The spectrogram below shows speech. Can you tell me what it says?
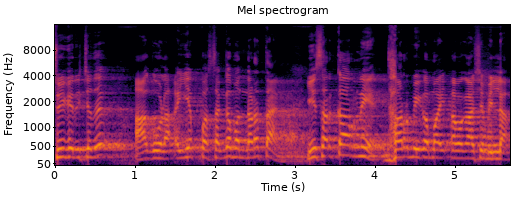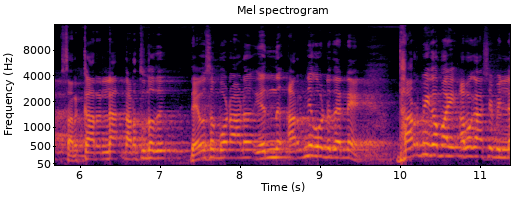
സ്വീകരിച്ചത്. ആഗോള അയ്യപ്പ സംഗമം നടത്താൻ ഈ സർക്കാരിന് ധാർമ്മികമായി അവകാശമില്ല. സർക്കാരല്ല നടത്തുന്നത്. ദേവസ്വം ബോർഡാണ് എന്ന് അറിഞ്ഞുകൊണ്ട് തന്നെ ധാർമ്മികമായി അവകാശമില്ല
